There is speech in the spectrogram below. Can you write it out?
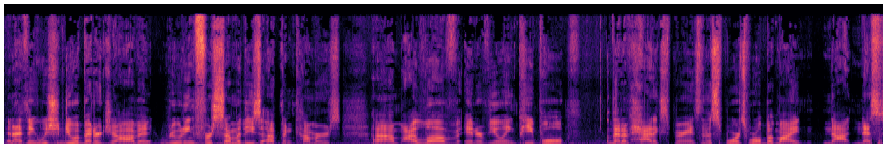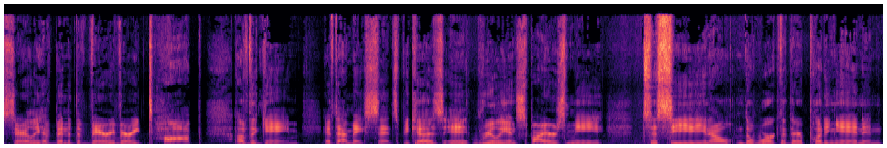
and I think we should do a better job at rooting for some of these up and comers. Um, I love interviewing people that have had experience in the sports world but might not necessarily have been at the very very top of the game if that makes sense because it really inspires me to see you know the work that they're putting in and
